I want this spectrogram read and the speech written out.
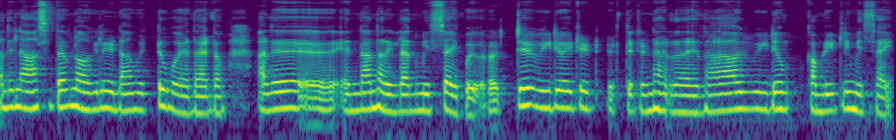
അത് ലാസ്റ്റത്തെ വ്ളോഗിൽ ഇടാൻ വിട്ടുപോയതാട്ടോ അത് എന്താണെന്നറിയില്ല അത് മിസ്സായിപ്പോയി ഒരൊറ്റ വീഡിയോ ആയിട്ട് എടുത്തിട്ടുണ്ടായിരുന്നത്. ആ ഒരു വീഡിയോ കംപ്ലീറ്റ്ലി മിസ്സായി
